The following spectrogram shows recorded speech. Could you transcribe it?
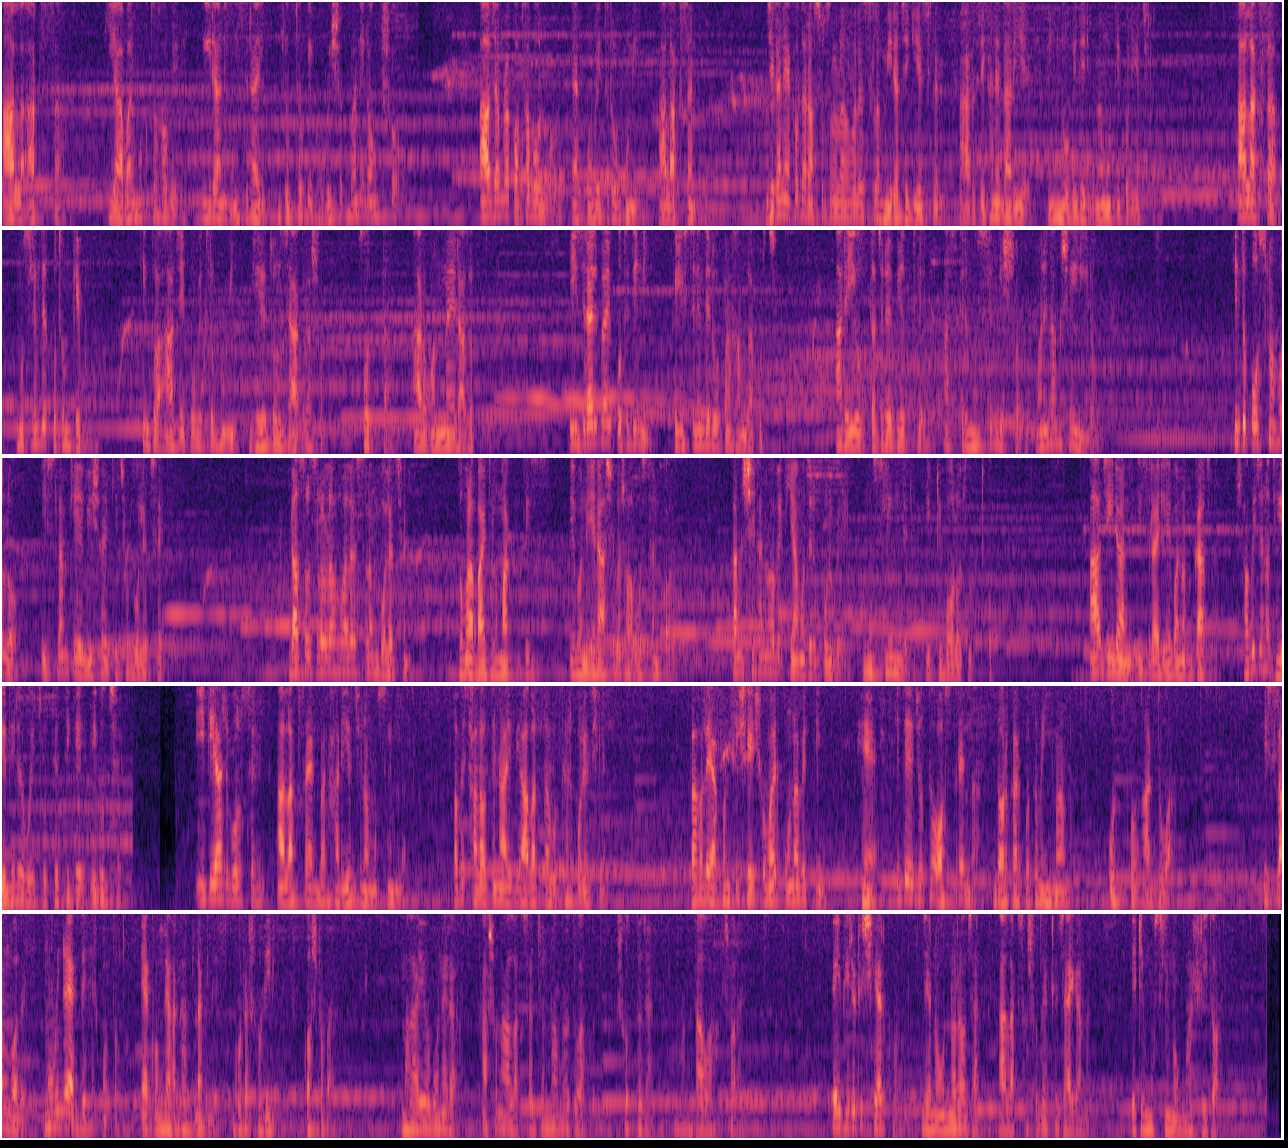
আল আকসা কি আবার মুক্ত হবে? ইরান, ইসরায়েল যুদ্ধ কি ভবিষ্যৎবাণীর অংশ? আজ আমরা কথা বলব এক পবিত্র ভূমি আল আকসা নিয়ে। যেখানে একদা রাসুল সাল্লাহ আলাইসাল্লাম মিরাজে গিয়েছিলেন আর যেখানে দাঁড়িয়ে তিনি নবীদের ইমামতি করিয়েছিলেন। আল আকসা মুসলিমদের প্রথম কেবলা। কিন্তু আজ এই পবিত্র ভূমি ঘিরে চলছে আগ্রাসন, হত্যা আর অন্যায় রাজত্ব। ইসরায়েল প্রায় প্রতিদিনই ফিলিস্তিনিদের উপর হামলা করছে। আর এই অত্যাচারের বিরুদ্ধে আজকের মুসলিম বিশ্ব অনেকাংশেই নীরব। কিন্তু প্রশ্ন হলো ইসলামকে এ বিষয়ে কিছু বলেছে? রাসুল সাল্লাহ বলেছেন, তোমরা বাইতুল মাকদিস এবং এর আশেপাশে অবস্থান করো। কারণ সেখানে হবে কিয়ামতের পূর্বে মুসলিমদের একটি বড় যুদ্ধ। আজ ইরান, ইসরায়েল, লেবানন, গাজা সবই যেন ধীরে ধীরে ওই যুদ্ধের দিকে এগুচ্ছে। ইতিহাস বলছে আল আকসা একবার হারিয়েছিল মুসলিমরা। তবে সালাউদ্দিন আইবি আবার তা উদ্ধার করেছিলেন। তাহলে এখন কি সেই সময়ের পুনরাবৃত্তি? হ্যাঁ কিন্তু এই যুদ্ধ অস্ত্রের না, দরকার প্রথমে ইমাম, ঐক্য আর দোয়া। ইসলাম বলে, মুমিনরা এক দেহের মতো, এক অঙ্গে আঘাত লাগলে গোটা শরীর কষ্ট পায়। ভাই ও বোনেরা, আসুন আল আকসার জন্য আমরা দোয়া করি, সত্য জানি। দাওয়া ছড়াই এই ভিডিওটি শেয়ার করুন, যেন অন্যরাও জানে আল আকসা শুধু একটি জায়গা নয়, এটি মুসলিম উম্মার হৃদয়।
